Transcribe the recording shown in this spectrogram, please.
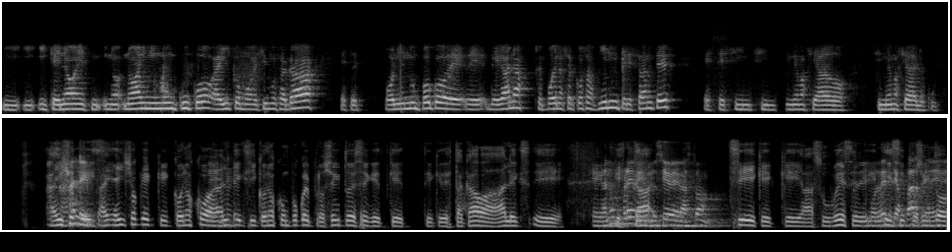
y, que no, es, no, no, hay ningún cuco ahí, como decimos acá, este, poniendo un poco de, de, ganas, se pueden hacer cosas bien interesantes este, sin, sin, sin, demasiado, sin demasiada locura. Ahí yo, que, ahí yo que, que, conozco a Alex y conozco un poco el proyecto ese que, que, que destacaba Alex. Eh, que ganó un premio, inclusive Gastón. Sí, que, que a su vez ese proyecto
